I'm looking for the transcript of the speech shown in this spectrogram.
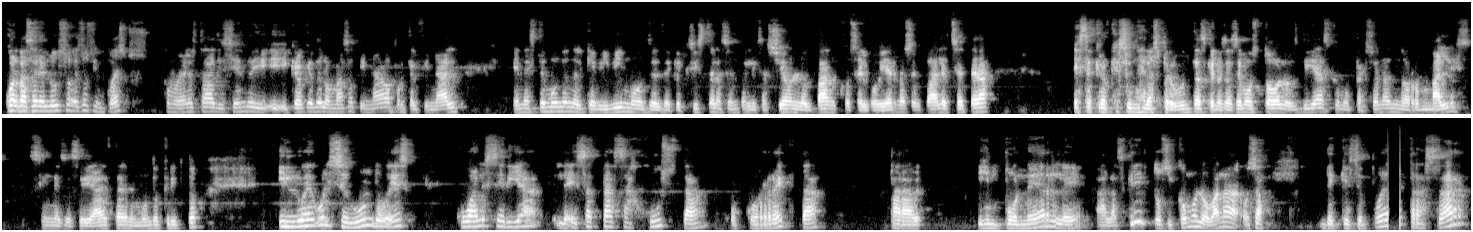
¿Cuál va a ser el uso de esos impuestos? Como ya le estabas diciendo, y, y creo que es de lo más atinado, porque al final en este mundo en el que vivimos, desde que existe la centralización, los bancos, el gobierno central, etcétera, esta creo que es una de las preguntas que nos hacemos todos los días como personas normales, sin necesidad de estar en el mundo cripto. Y luego el segundo es, ¿cuál sería esa tasa justa o correcta para imponerle a las criptos y cómo lo van a, o sea, de que se puede trazar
